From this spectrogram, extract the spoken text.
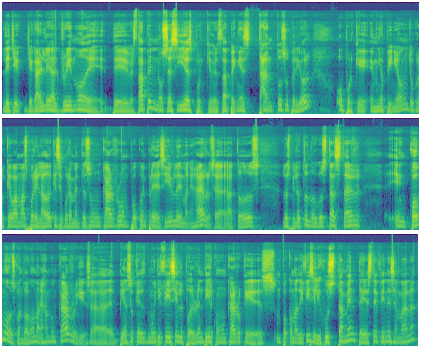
llegarle al ritmo de, de, Verstappen. No sé si es porque Verstappen es tanto superior o porque, en mi opinión, yo creo que va más por el lado de que seguramente es un carro un poco impredecible de manejar. O sea, a todos los pilotos nos gusta estar incómodos cuando vamos manejando un carro y o sea, pienso que es muy difícil poder rendir con un carro que es un poco más difícil y justamente este fin de semana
